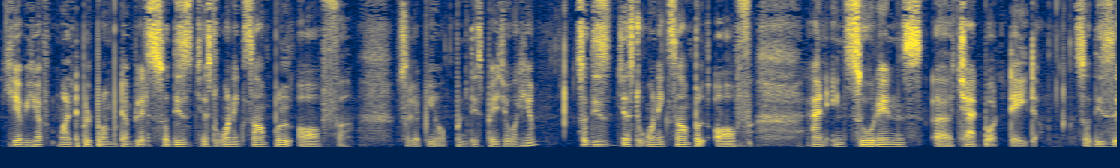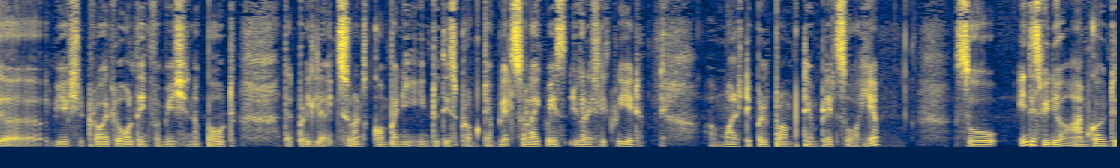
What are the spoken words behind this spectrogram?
here we have multiple prompt templates. So this is just one example of uh, so let me open this page over here. So this is just one example of an insurance uh, chatbot data. So this uh, we actually provided all the information about that particular insurance company into this prompt template. So likewise you can actually create uh, multiple prompt templates over here. So in this video i'm going to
